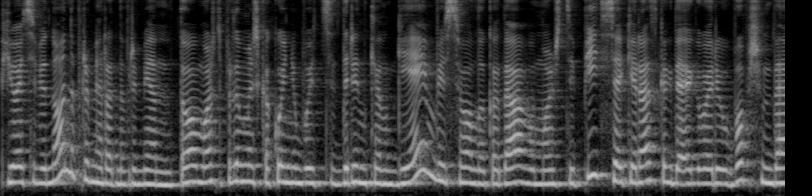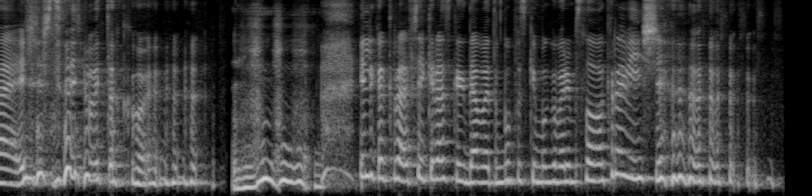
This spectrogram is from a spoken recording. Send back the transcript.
пьете вино, например, одновременно, то можно придумать какой-нибудь drinking game веселый, когда вы можете пить всякий раз, когда я говорю, в общем, да, или что-нибудь такое. Или как раз всякий раз, когда в этом выпуске мы говорим слово кровище.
